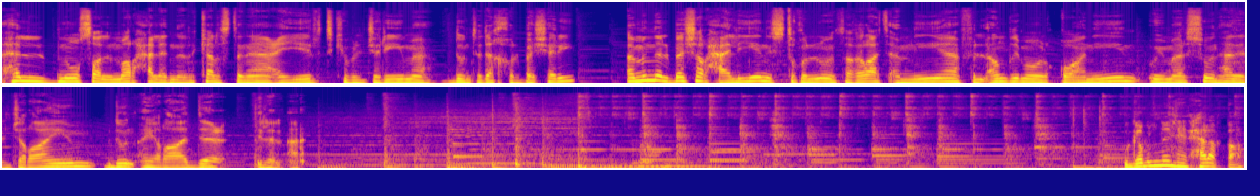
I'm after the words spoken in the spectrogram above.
هل بنوصل لمرحلة أن الذكاء الاصطناعي يرتكب الجريمة بدون تدخل بشري؟ أم أن البشر حاليا يستغلون ثغرات أمنية في الأنظمة والقوانين ويمارسون هذه الجرائم بدون أي رادع إلى الآن؟ وقبل ننهي الحلقة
